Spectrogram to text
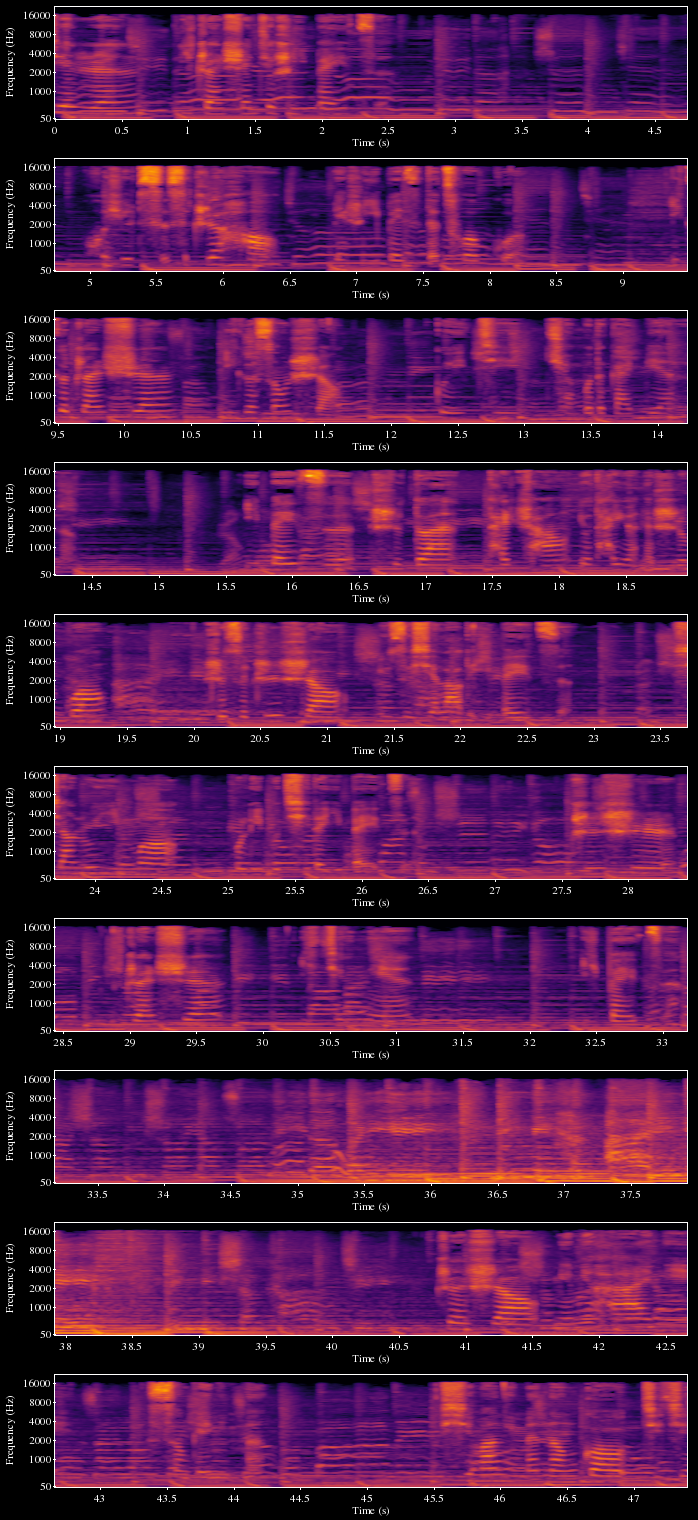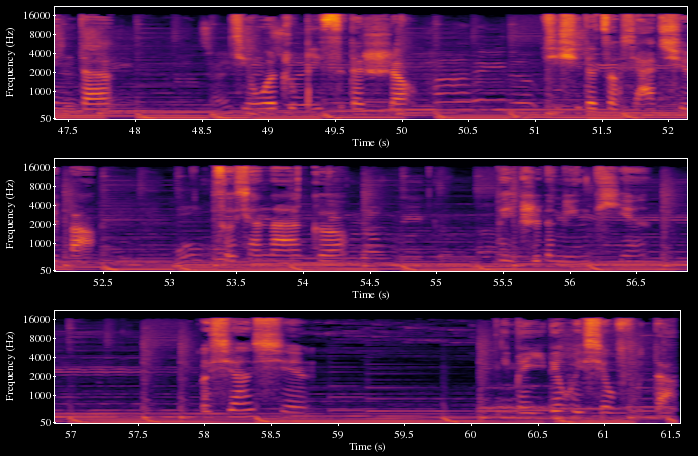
些人一转身就是一辈子，或许此次之后便是一辈子的错过。一个转身，一个松手，轨迹全部都改变了。一辈子是段太长又太远的时光，执子之手，与子偕老的一辈子，相濡以沫，不离不弃的一辈子。只是一转身，一经年，一辈子。这首《明明很爱你》送给你们，希望你们能够紧紧的紧握住彼此的手，继续的走下去吧，走向那个未知的明天。我相信你们一定会幸福的。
